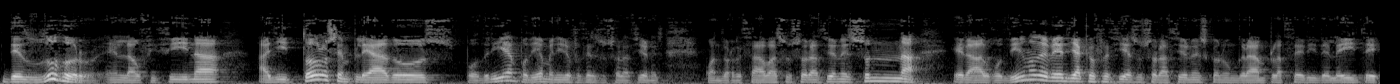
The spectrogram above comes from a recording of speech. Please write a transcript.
de Zuhur en la oficina Allí todos los empleados podrían, podían venir a ofrecer sus oraciones. Cuando rezaba sus oraciones, sunna era algo digno de ver ya que ofrecía sus oraciones con un gran placer y deleite.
